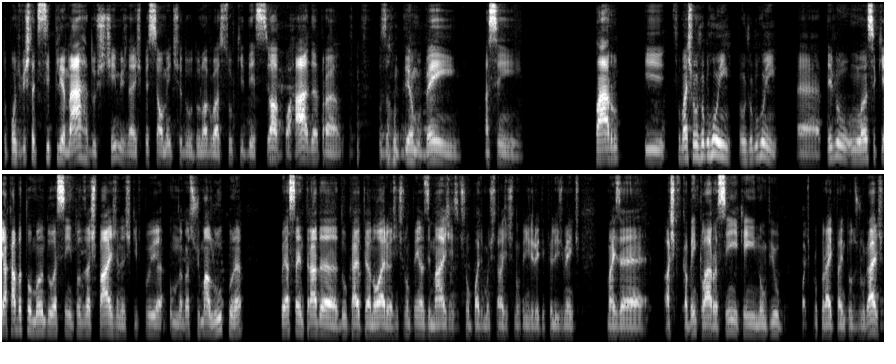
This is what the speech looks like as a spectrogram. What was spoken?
do ponto de vista disciplinar dos times, né, especialmente do, do Nova Iguaçu, que desceu a porrada, para usar um termo bem, assim, claro, e, mas foi um jogo ruim, foi um jogo ruim. É, teve um lance que acaba tomando, assim, todas as páginas, que foi um negócio de maluco, né, foi essa entrada do Caio Tenório, a gente não tem as imagens, a gente não pode mostrar, a gente não tem direito, infelizmente, mas é, acho que fica bem claro assim, e quem não viu pode procurar e que tá em todos os lugares.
